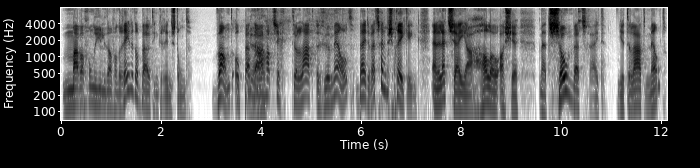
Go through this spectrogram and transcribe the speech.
maar wat vonden jullie dan van de reden dat Buiting erin stond? Want Openda Ja. had zich te laat gemeld bij de wedstrijdbespreking. En Let zei, ja hallo, als je met zo'n wedstrijd je te laat meldt,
